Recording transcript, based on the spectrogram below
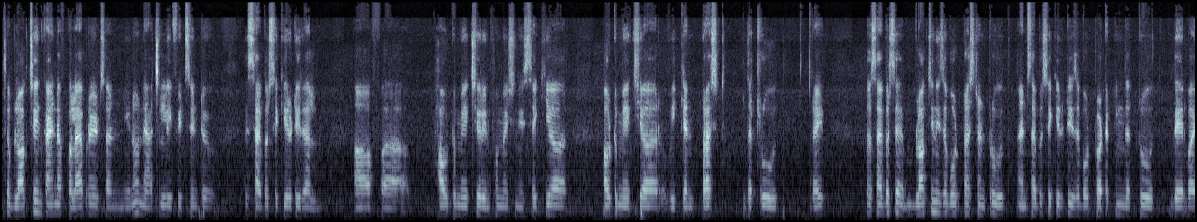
So blockchain kind of collaborates and, you know, naturally fits into the cybersecurity realm of uh, how to make sure information is secure, how to make sure we can trust the truth, right? So cyber blockchain is about trust and truth, and cybersecurity is about protecting the truth, thereby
